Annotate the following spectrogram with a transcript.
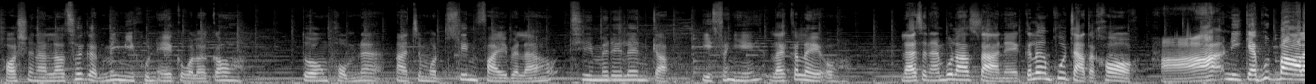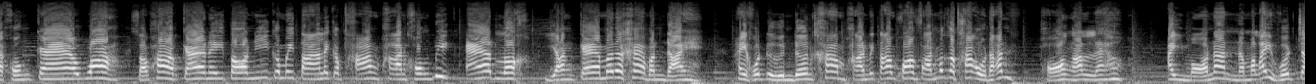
เพราะฉะนั้นแล้วถ้าเกิดไม่มีคุณเอโกแล้วก็ ตัวของผมน่ะอาจจะหมดสิ้นไฟไปแล้วที่ไม่ได้เล่นกับอิสงี้และก็เลโอและจากนั้นบุราศาเนี่ยก็เริ่มพูดจาตะคอกหานี่แกพูดบ้าอะไรของแกวะสภาพแกในตอนนี้ก็ไม่ต่างอะไรกับทางผ่านของบิ๊กแอดหรอก อย่างแกไม่ได้แค่บันได ให้คนอื่นเดินข้ามผ่านไปตามความฝันมันก็เท่านั้น พองั้นแล้ว ไอหมอนั่นนะมาไล่หัวใจ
